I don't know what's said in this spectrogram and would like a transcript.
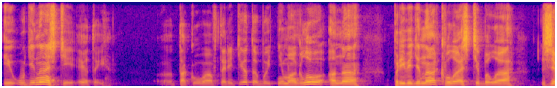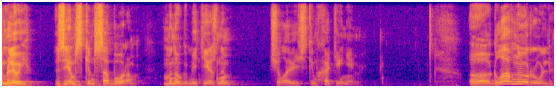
И у династии этой такого авторитета быть не могло. Она приведена к власти была землей, земским собором, многомятежным человеческим хотением. Главную роль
